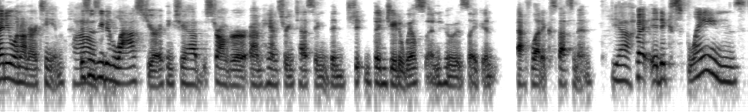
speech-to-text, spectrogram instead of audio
Anyone on our team. Wow. This was even last year. I think she had stronger um, hamstring testing than than Jada Wilson, who is like an athletic specimen. Yeah, but it explains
